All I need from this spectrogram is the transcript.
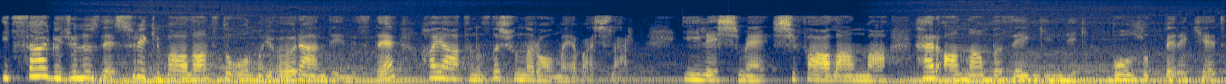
İçsel gücünüzle sürekli bağlantıda olmayı öğrendiğinizde hayatınızda şunlar olmaya başlar. İyileşme, şifalanma, her anlamda zenginlik, bolluk, bereket,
